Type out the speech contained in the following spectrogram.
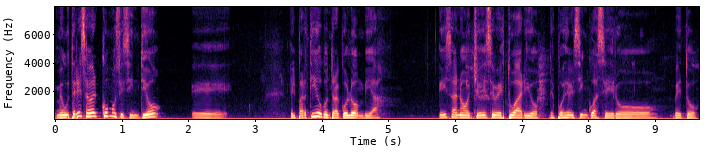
me gustaría saber cómo se sintió eh, el partido contra Colombia esa noche, ese vestuario, después del 5 a 0, Beto.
